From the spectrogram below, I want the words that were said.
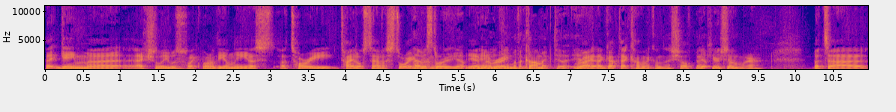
That game uh, actually was like one of the only uh, Atari titles to have a story. Have a story. It. Yep. Yeah, and remember it it- came with a comic to it. yeah. Right, I got that comic on the shelf back Yep, here somewhere. But uh,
